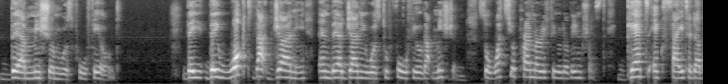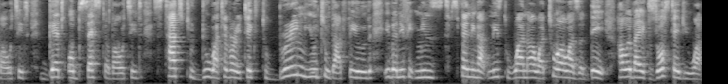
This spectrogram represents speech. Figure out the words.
their mission was fulfilled. They they walked that journey and their journey was to fulfill that mission. So what's your primary field of interest? Get excited about it, get obsessed about it, start to do whatever it takes to bring you to that field, even if it means spending at least one hour, two hours a day, however exhausted you are.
